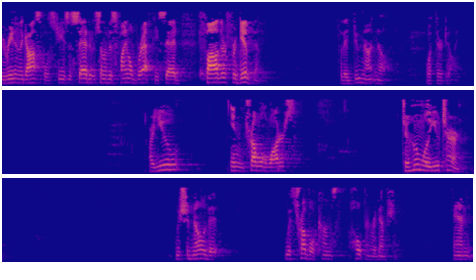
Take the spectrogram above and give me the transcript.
we read in the Gospels, Jesus said, some of his final breath, he said, Father, forgive them, for they do not know what they're doing. Are you in troubled waters? To whom will you turn? We should know that with trouble comes hope and redemption. And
